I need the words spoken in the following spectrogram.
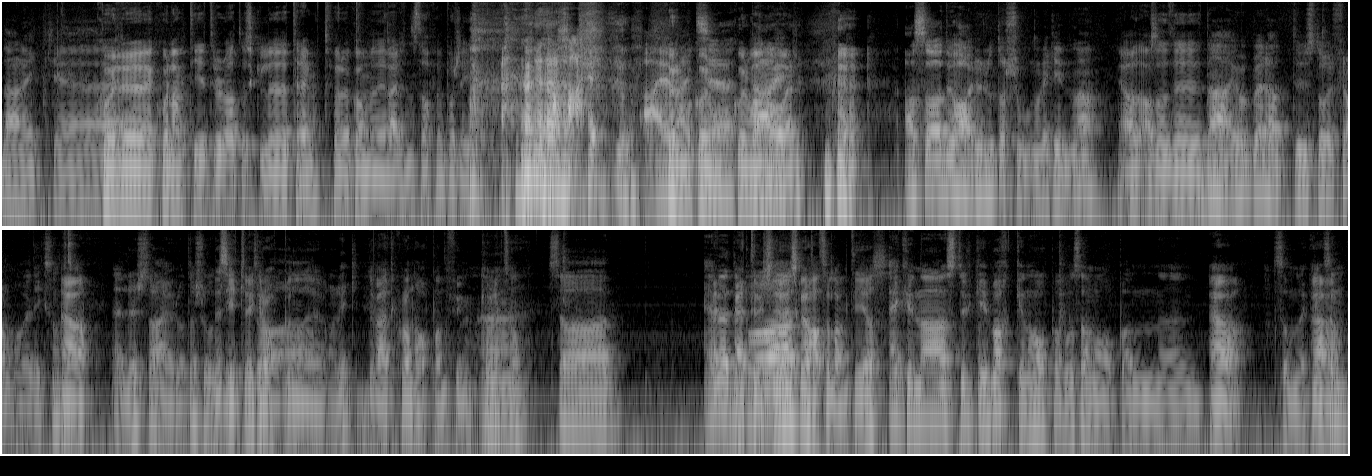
Det er ikke eh, Hvor, eh, hvor lang tid tror du at du skulle trengt for å komme i verdenstoppen på ski? Nei, jeg vet ikke. hvor mange år? Altså, du har jo rotasjoner like inne, da. Ja, altså det, Det er jo bare at du står framover, liksom. ja, Ellers så er jo rotasjonen det sitter i kroppen, og og du, du vet hvordan hoppene funker. og litt sånn. Så jeg Jeg, jeg på tror ikke vi skulle hatt så lang tid. Altså. jeg kunne ha stukket i bakken og hoppa på samme hoppene eh, Ja. som dere, Ja. liksom.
